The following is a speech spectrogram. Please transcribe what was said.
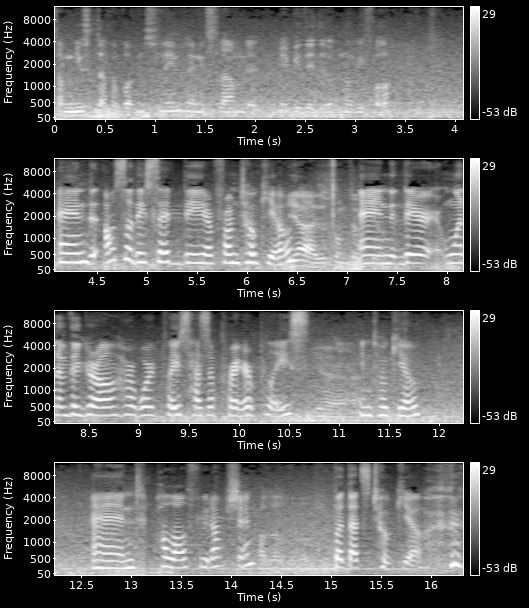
some new stuff about Muslims and Islam that maybe they don't know before. And also they said they are from Tokyo. Yeah, they're from Tokyo. And they're one of the girl, her workplace has a prayer place yeah, in Tokyo and halal food option. halal. But that's Tokyo.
